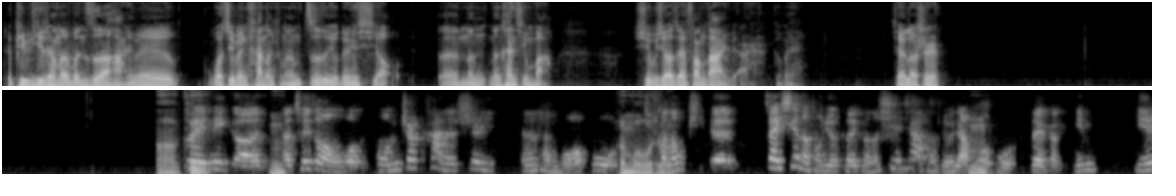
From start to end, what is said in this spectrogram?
这 PPT 上的文字哈，因为我这边看的可能字有点小，呃，能能看清吧？需不需要再放大一点？各位，小雨老师。啊，对，那个呃，崔总，我我们这儿看的是嗯很模糊，很模糊，可能呃在线的同学可以，可能线下同学有点模糊。对，可您您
